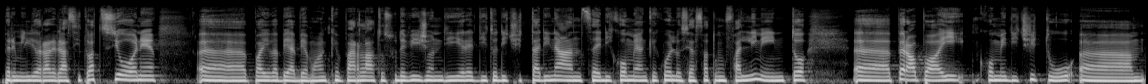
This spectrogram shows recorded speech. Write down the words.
per migliorare la situazione, Uh, poi vabbè abbiamo anche parlato su The Vision di reddito di cittadinanza e di come anche quello sia stato un fallimento, uh, però poi come dici tu uh,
